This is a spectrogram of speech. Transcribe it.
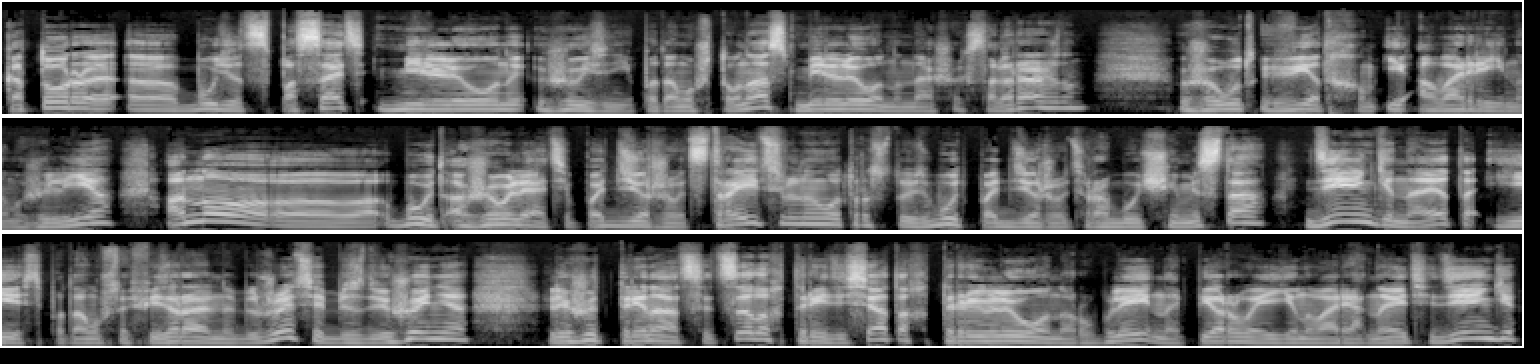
которое э, будет спасать миллионы жизней, потому что у нас миллионы наших сограждан живут в ветхом и аварийном жилье. Оно э, будет оживлять и поддерживать строительную отрасль, то есть будет поддерживать рабочие места. Деньги на это есть, потому что в федеральном бюджете без движения лежит 13,3 триллиона рублей на 1 января. На эти деньги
